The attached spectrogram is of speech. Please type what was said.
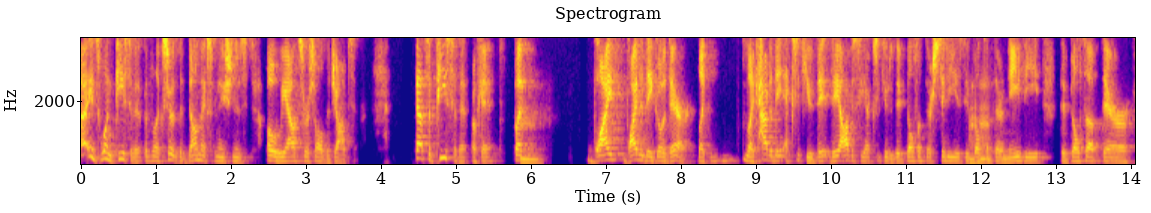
it's one piece of it, but like sort of the dumb explanation is, oh, we outsource all the jobs. That's a piece of it, okay. But mm. why why did they go there? Like like how did they execute? They they obviously executed. They built up their cities. They mm-hmm. built up mm-hmm. their navy. They built up their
